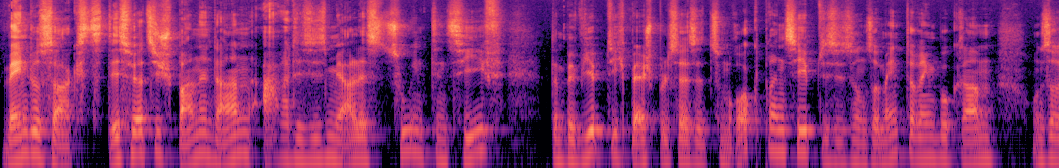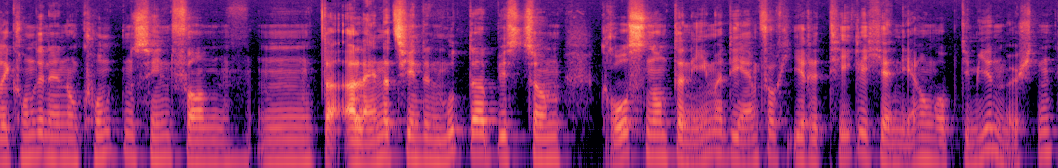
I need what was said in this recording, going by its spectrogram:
wenn du sagst, das hört sich spannend an, aber das ist mir alles zu intensiv, dann bewirb dich beispielsweise zum Rock-Prinzip, das ist unser Mentoring-Programm. Unsere Kundinnen und Kunden sind von mh, mm, der alleinerziehenden Mutter bis zum großen Unternehmer, die einfach ihre tägliche Ernährung optimieren möchten.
